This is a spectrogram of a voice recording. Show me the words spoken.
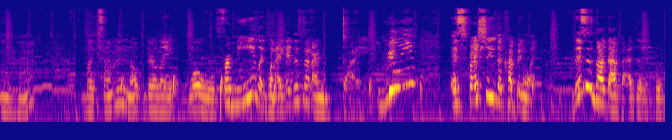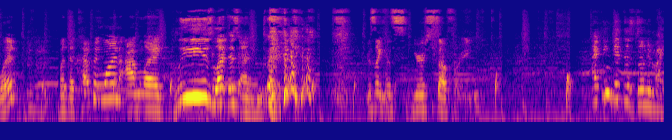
Mm-hmm. But some nope, they're like, whoa. For me, like when I get this done, I'm dying. Really? Especially the cupping one. This is not that bad, the, the wood, Mm-hmm. but the cupping one, I'm like, please let this end. it's like it's you're suffering. I can get this done in my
